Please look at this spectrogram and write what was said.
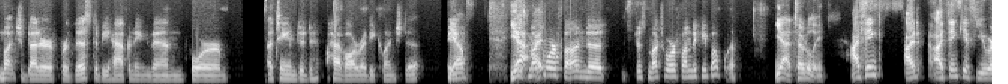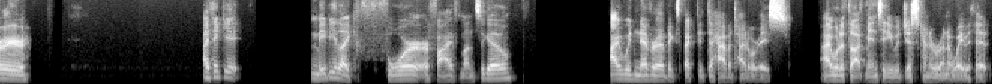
much better for this to be happening than for a team to have already clinched it you Yeah. know? yeah, it's much I- more fun to it's just much more fun to keep up with Yeah, totally. I think I I think if you were I think it maybe like 4 or 5 months ago I would never have expected to have a title race. I would have thought Man City would just kind of run away with it.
